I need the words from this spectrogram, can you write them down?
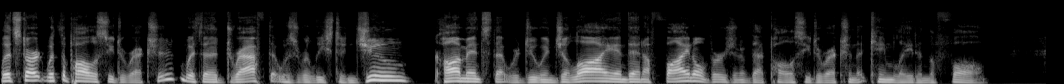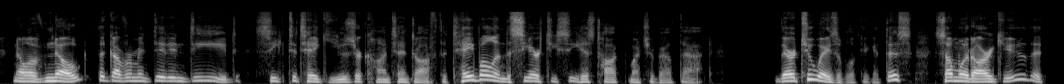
Let's start with the policy direction, with a draft that was released in June, comments that were due in July, and then a final version of that policy direction that came late in the fall. Now, of note, the government did indeed seek to take user content off the table, and the CRTC has talked much about that. There are two ways of looking at this. Some would argue that,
